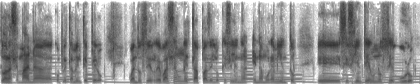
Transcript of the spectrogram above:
toda la semana, completamente, pero cuando se rebasa una etapa de lo que es el enamoramiento, eh, se siente uno seguro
